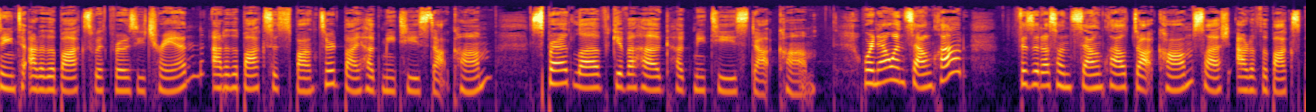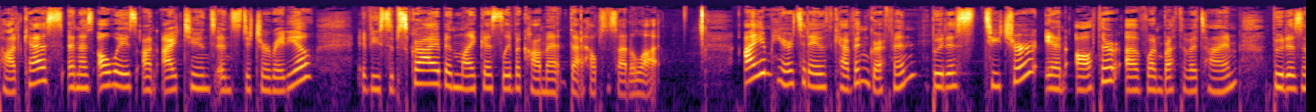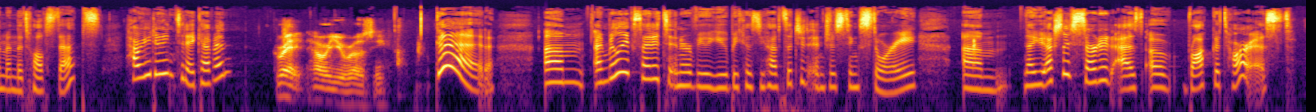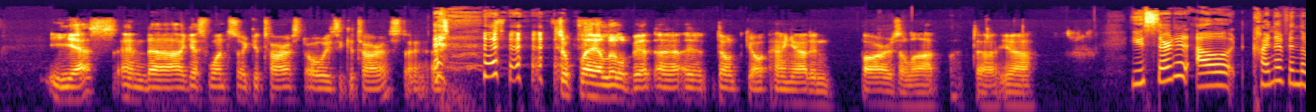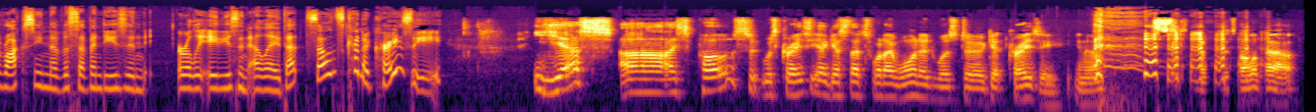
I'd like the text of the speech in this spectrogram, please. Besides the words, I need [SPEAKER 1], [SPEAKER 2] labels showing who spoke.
[SPEAKER 1] listening to Out of the Box with Rosie Tran. Out of the Box is sponsored by HugMeTees.com. Spread love, give a hug, HugMeTees.com. We're now on SoundCloud. Visit us on soundcloud.com slash out of the box podcast. And as always on iTunes and Stitcher Radio. If you subscribe and like us, leave a comment. That helps us out a lot. I am here today with Kevin Griffin, Buddhist teacher and author of One Breath at a Time, Buddhism and the 12 Steps. How are you doing today, Kevin?
[SPEAKER 2] Great. How are you, Rosie?
[SPEAKER 1] Good. Um, I'm really excited to interview you because you have such an interesting story. Um, now, you actually started as a rock guitarist.
[SPEAKER 2] Yes, and uh, I guess once a guitarist, always a guitarist. I, I still play a little bit. Uh, I don't go hang out in bars a lot, but uh, yeah.
[SPEAKER 1] You started out kind of in the rock scene of the 70s and early 80s in LA. That sounds kind of crazy.
[SPEAKER 2] Yes, uh, I suppose it was crazy. I guess that's what I wanted was to get crazy. You know, it's all about.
